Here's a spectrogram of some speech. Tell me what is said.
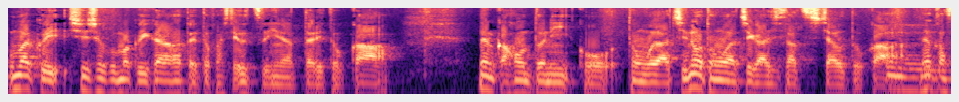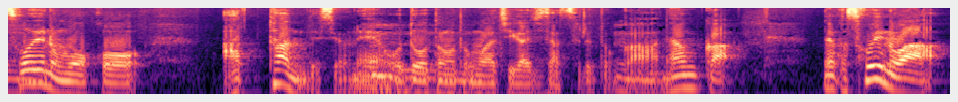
うまくい、就職うまくいかなかったりとかして鬱になったりとか、なんか本当にこう、友達の友達が自殺しちゃうとか、なんかそういうのもこう、あったんですよね。弟の友達が自殺するとか、なんか、なんかそういうのは、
